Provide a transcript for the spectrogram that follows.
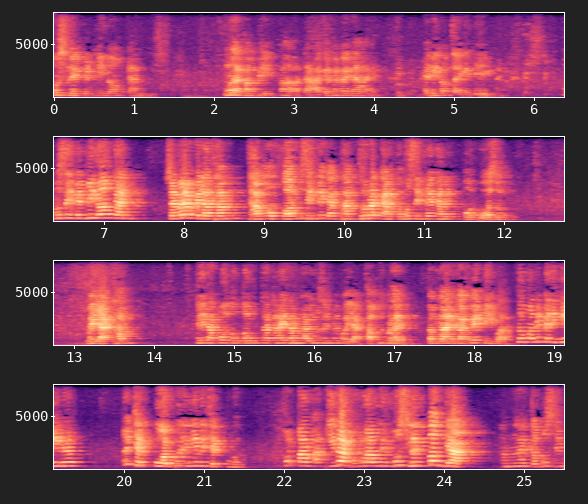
มุสลิมเป็นพี่น้องกัน เมื่อทำผิดก็ด่ากันไม่ค่อยได้ อันนี้เข้าใจกันดีมุสลิมเป็นพี่น้องกันใช่ไหมเวลาทำทำองค์กรมุสลิมด้วยกันทำธุรกรรมกับมุสลิมด้วยกันปวดหัวสุด ไม่อยากทำนี่ถ้าพูดตรงๆถ้าจะให้ทำงานมุสลิมไม่ว่าอยากทำอะไรทำงานในกาเฟ่ดีกว่าทุกวันนี้เป็นอย่างนี้แล้ว เจ็บปวดพูดอย่างนี้เลยเจ็บปวดเพราะตามอักีดะของเราเนี่ยมุสลิมต้องอยากทำงานกับมุสลิม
